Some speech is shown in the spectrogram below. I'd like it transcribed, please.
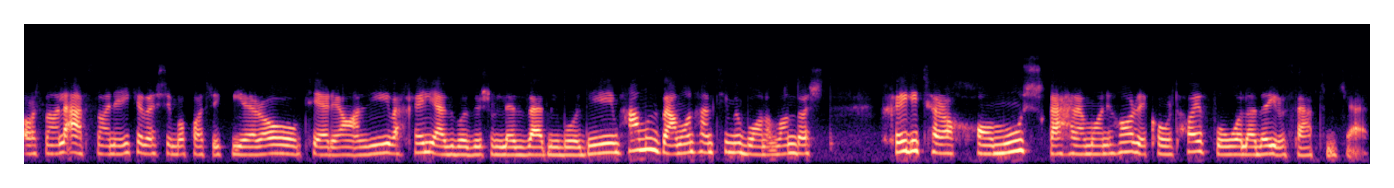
آرسنال افسانه ای که داشتیم با پاتریک ویرا و تیری آنری و خیلی از بازیشون لذت می بردیم همون زمان هم تیم بانوان داشت خیلی چراغ خاموش قهرمانی ها رکورد های فوق رو ثبت می‌کرد.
